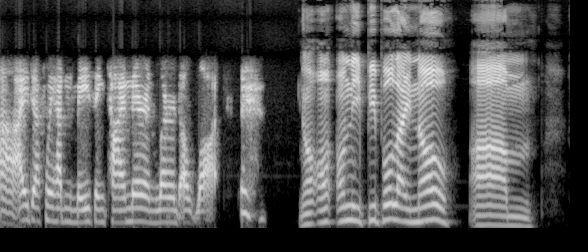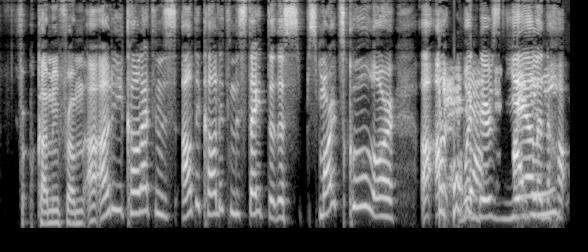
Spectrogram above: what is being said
uh, I definitely had an amazing time there and learned a lot. you know, only people I know um, coming from uh, how do you call that in this how do you call it in the state? The, the smart school or uh, uh, when yeah. there's yale Ivy and ho-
